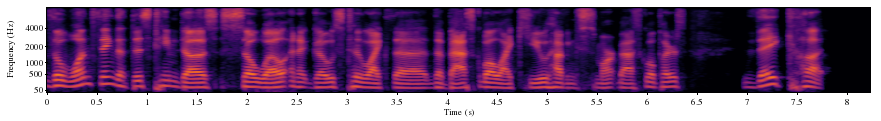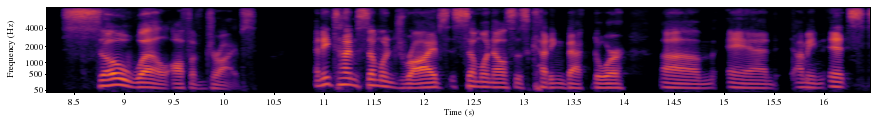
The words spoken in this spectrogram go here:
the one thing that this team does so well and it goes to like the the basketball IQ having smart basketball players they cut so well off of drives anytime someone drives someone else is cutting back door um and i mean it's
